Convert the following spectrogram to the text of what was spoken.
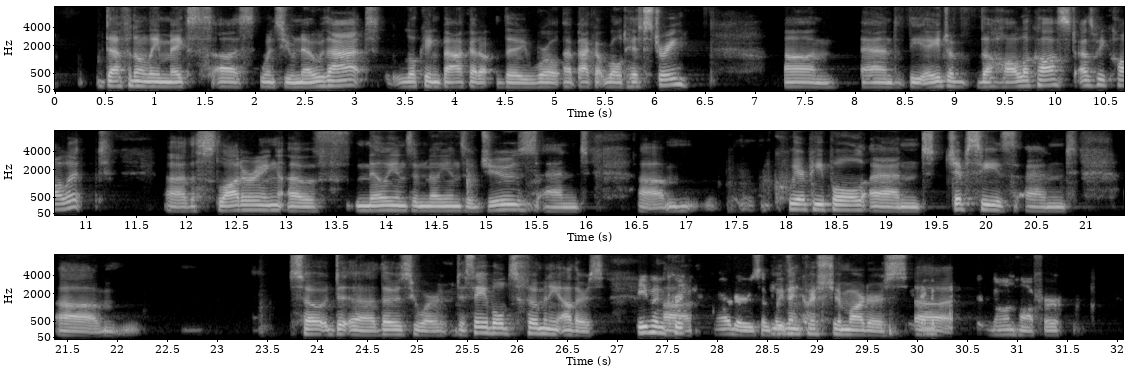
definitely makes us once you know that looking back at the world at back at world history um, and the age of the holocaust as we call it uh, the slaughtering of millions and millions of jews and um, queer people and gypsies and um, so uh, those who are disabled so many others even Christian uh, martyrs. Even Christian martyrs. Uh, Bonhoeffer.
